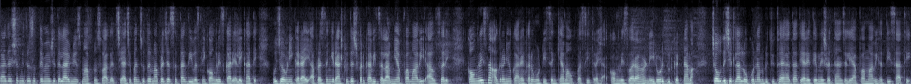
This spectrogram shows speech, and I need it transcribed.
નમસ્કાર. દર્શક મિત્રો સત્યમેવ તે લાઈવ ન્યૂઝમાં આપનું સ્વાગત છે. આજે પંચોતેરમાં પ્રજાસત્તાક દિવસની કોંગ્રેસ કાર્યાલય ખાતે ઉજવણી કરાઈ. આ પ્રસંગે રાષ્ટ્રધ્વજ ફરકાવી સલામી આપવામાં આવી. આ અવસરે કોંગ્રેસના અગ્રણીઓ કાર્યકરો મોટી સંખ્યામાં ઉપસ્થિત રહ્યા. કોંગ્રેસ દ્વારા હરણી રોડ દુર્ઘટનામાં ચૌદ જેટલા લોકોના મૃત્યુ થયા હતા, ત્યારે તેમને શ્રદ્ધાંજલિ આપવામાં આવી હતી. સાથે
